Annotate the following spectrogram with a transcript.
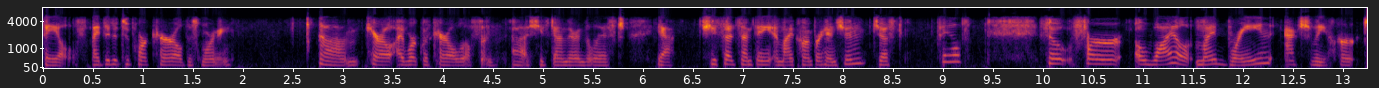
fails. I did it to poor Carol this morning. Um, Carol, I work with Carol Wilson. Uh, she's down there in the list. Yeah, she said something and my comprehension just failed. So for a while, my brain actually hurt,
